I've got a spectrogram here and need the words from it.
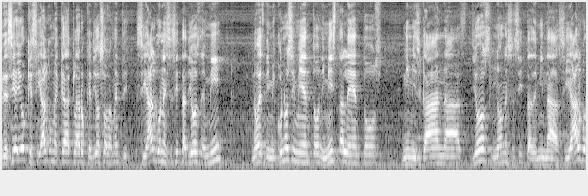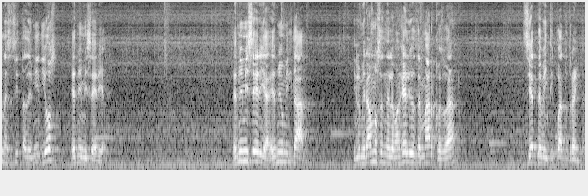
Decía yo que si algo me queda claro que Dios solamente, si algo necesita Dios de mí, no es ni mi conocimiento, ni mis talentos, ni mis ganas. Dios no necesita de mí nada. Si algo necesita de mí Dios, es mi miseria. Es mi miseria, es mi humildad. Y lo miramos en el Evangelio de Marcos, ¿verdad? 7, 24, 30.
